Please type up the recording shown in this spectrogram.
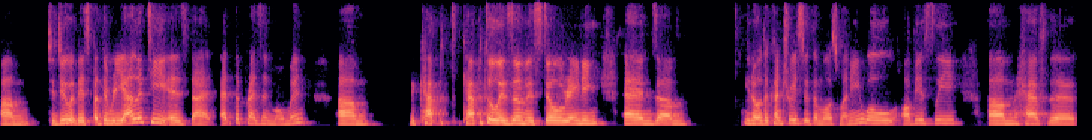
um, to do with this. But the reality is that at the present moment, um, the cap- capitalism is still reigning, and um, you know, the countries with the most money will obviously um, have the,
